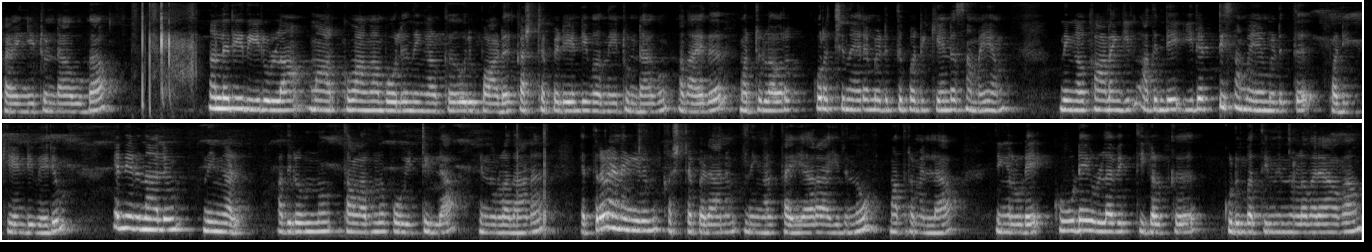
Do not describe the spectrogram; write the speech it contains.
കഴിഞ്ഞിട്ടുണ്ടാവുക. നല്ല രീതിയിലുള്ള മാർക്ക് വാങ്ങാൻ പോലും നിങ്ങൾക്ക് ഒരുപാട് കഷ്ടപ്പെടേണ്ടി വന്നിട്ടുണ്ടാകും. അതായത് മറ്റുള്ളവർ കുറച്ച് നേരം എടുത്ത് പഠിക്കേണ്ട സമയം നിങ്ങൾക്കാണെങ്കിൽ അതിന്റെ ഇരട്ടി സമയമെടുത്ത് പഠിക്കേണ്ടി വരും. എന്നിരുന്നാലും നിങ്ങൾ അതിലൊന്നും തളർന്നു പോയിട്ടില്ല എന്നുള്ളതാണ്. എത്ര വേണമെങ്കിലും കഷ്ടപ്പെടാനും നിങ്ങൾ തയ്യാറായിരുന്നു. മാത്രമല്ല നിങ്ങളുടെ കൂടെയുള്ള വ്യക്തികൾക്ക് കുടുംബത്തിൽ നിന്നുള്ളവരാവാം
